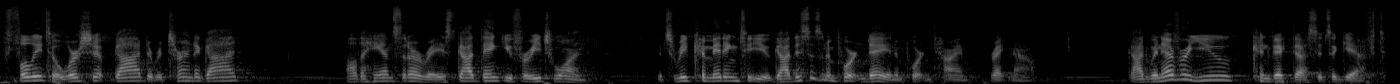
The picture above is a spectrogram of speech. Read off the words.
fully to worship God, to return to God. All the hands that are raised. God, thank you for each one. It's recommitting to you. God, this is an important day, an important time right now. God, whenever you convict us, it's a gift.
